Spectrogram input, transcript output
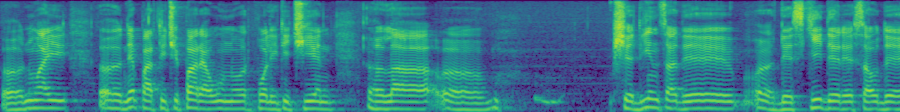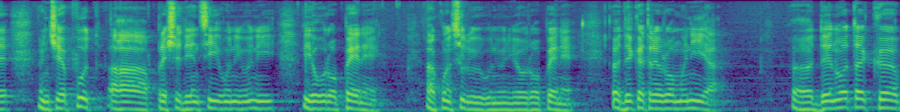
Uh, numai uh, neparticiparea unor politicieni la ședința de deschidere sau de început a președinției Uniunii Europene, a Consiliului Uniunii Europene, de către România, Uh, denotă că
